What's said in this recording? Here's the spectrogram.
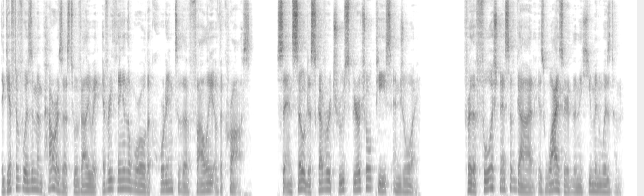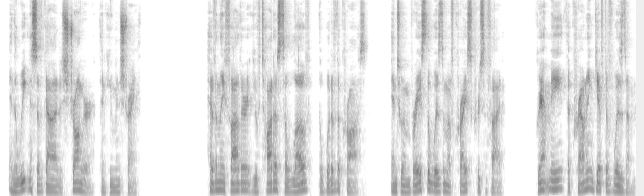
The gift of wisdom empowers us to evaluate everything in the world according to the folly of the cross and so discover true spiritual peace and joy. For the foolishness of God is wiser than the human wisdom, and the weakness of God is stronger than human strength. Heavenly Father, you have taught us to love the wood of the cross and to embrace the wisdom of Christ crucified. Grant me the crowning gift of wisdom,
